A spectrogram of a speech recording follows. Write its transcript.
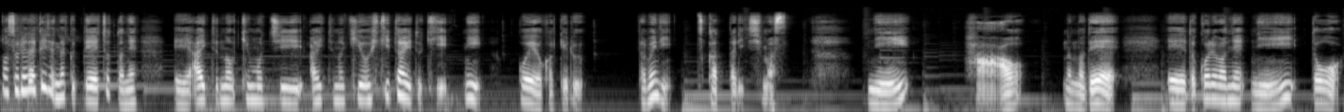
まあ、それだけじゃなくて、ちょっとね、えー、相手の気持ち、相手の気を引きたいときに、声をかけるために使ったりします。に、はお。なので、えっ、ー、と、これはね、にと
